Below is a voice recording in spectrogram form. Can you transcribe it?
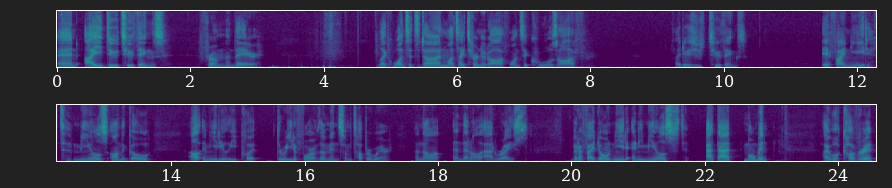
And I do two things from there. Like once it's done, once I turn it off, once it cools off, I do two things. If I need to meals on the go, I'll immediately put three to four of them in some Tupperware and then and then I'll add rice. But if I don't need any meals at that moment, I will cover it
